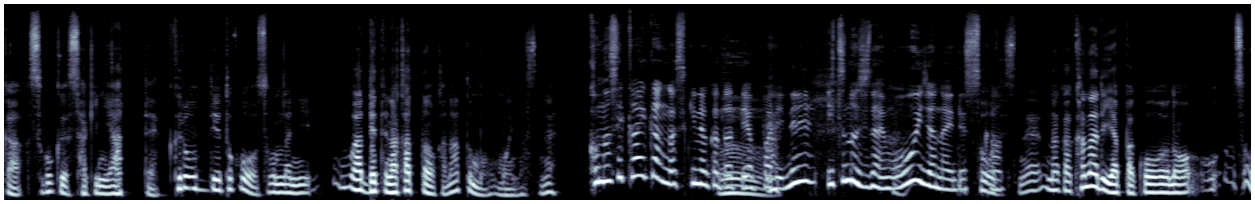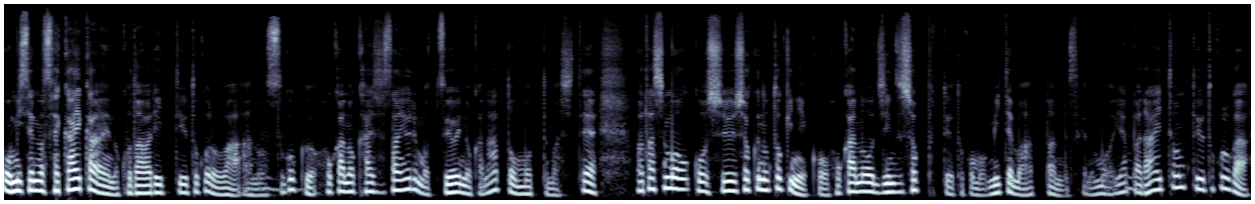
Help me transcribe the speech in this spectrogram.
がすごく先にあって苦労っていうところをそんなには出てなかったのかなとも思いますね。この世界観が好きな方ってやっぱりね、いつの時代も多いじゃないですか。そうですねなんかかなりやっぱこのおお店の世界観へのこだわりっていうところはあのすごく他の会社さんよりも強いのかなと思ってまして私もこう就職の時にこう他のジーンズショップっていうところも見て回ったんですけどもやっぱライトオンっていうところが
